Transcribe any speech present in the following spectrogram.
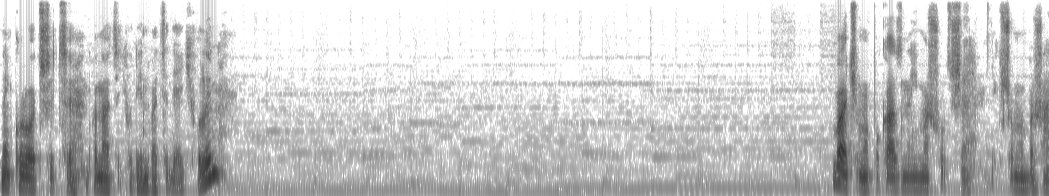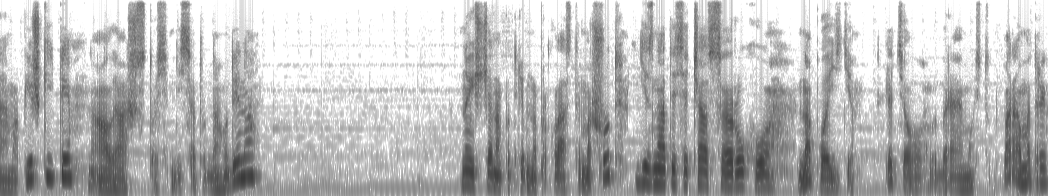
Найкоротший це 12 годин 29 хвилин. Бачимо показаний маршрут ще, якщо ми бажаємо пішки йти, але аж 171 година. Ну і ще нам потрібно прокласти маршрут і дізнатися час руху на поїзді. Для цього вибираємо ось тут параметри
